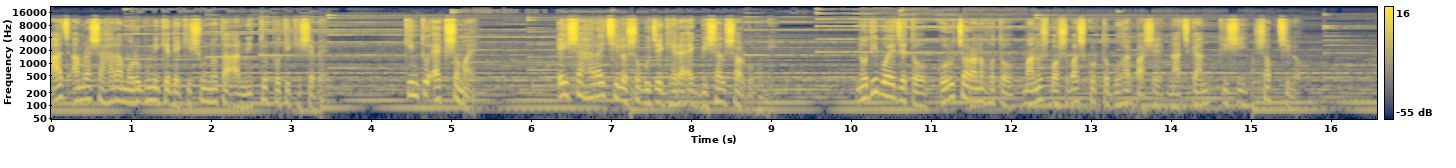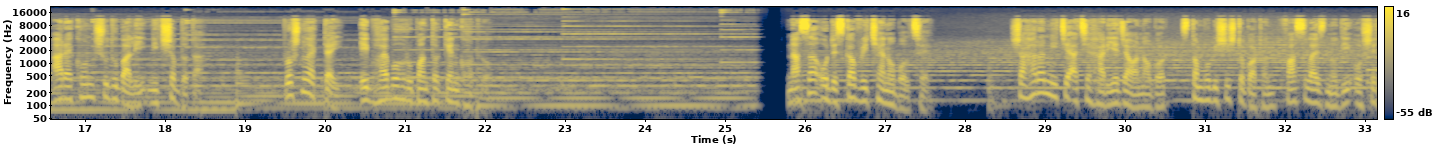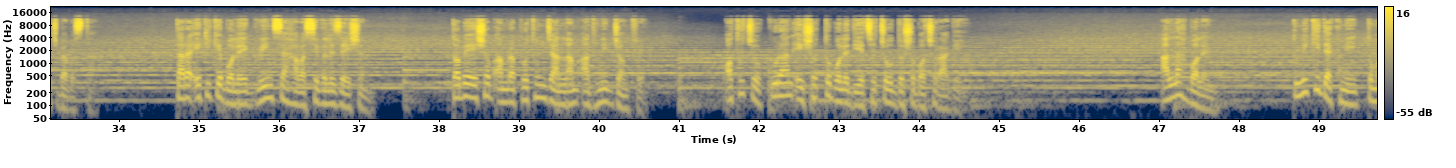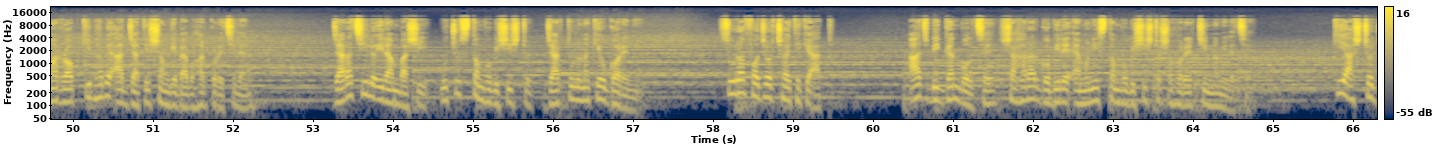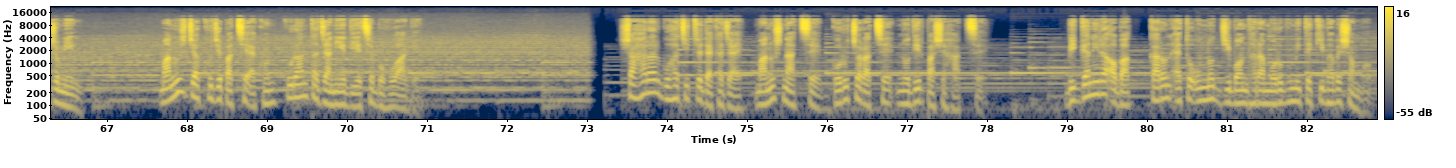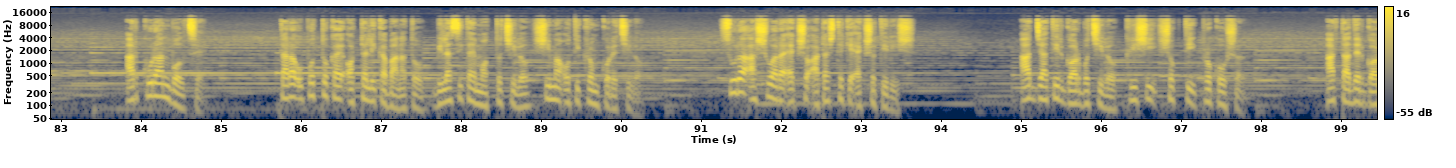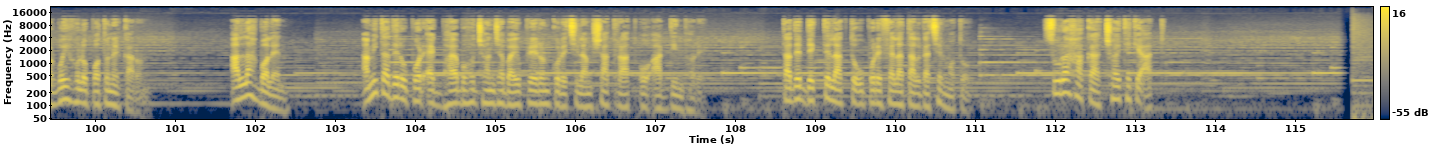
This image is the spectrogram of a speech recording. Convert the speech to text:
আজ আমরা সাহারা মরুভূমিকে দেখি শূন্যতা আর মৃত্যুর প্রতীক হিসেবে। কিন্তু এক সময়, এই সাহারাই ছিল সবুজে ঘেরা এক বিশাল স্বর্গভূমি। নদী বয়ে যেত, গরু চড়ানো হতো, মানুষ বসবাস করত, গুহার পাশে নাচগান, কৃষি, সব ছিল। আর এখন শুধু বালি, নিঃশব্দতা। প্রশ্ন একটাই, এই ভয়াবহ রূপান্তর কেন ঘটল? নাসা ও ডিসকভারি চ্যানেল বলছে সাহারার নিচে আছে হারিয়ে যাওয়া নগর, স্তম্ভবিশিষ্ট গঠন ফাসলাইজ নদী ও সেচ ব্যবস্থা। তারা এটিকে বলে গ্রিন সাহাবা সিভিলাইজেশন তবে এসব আমরা প্রথম জানলাম আধুনিক যন্ত্রে। অথচ কুরআন এই সত্য বলে দিয়েছে চৌদ্দশো বছর আগেই। আল্লাহ বলেন, তুমি কি দেখনি তোমার রব কীভাবে আজ জাতির সঙ্গে ব্যবহার করেছিলেন? যারা ছিল ইরামবাসী, উঁচু স্তম্ভ বিশিষ্ট যার তুলনা কেউ গড়েনি। সুরা ফজর ছয় থেকে আট। আজ বিজ্ঞান বলছে, সাহারার গভীরে এমনই স্তম্ভ বিশিষ্ট শহরের চিহ্ন মিলেছে। কি আশ্চর্য মিল! মানুষ যা খুঁজে পাচ্ছে এখন, কুরআন তা জানিয়ে দিয়েছে বহু আগে। সাহারার গুহাচিত্রে দেখা যায়, মানুষ নাচছে, গরু চড়াচ্ছে, নদীর পাশে হাঁটছে। বিজ্ঞানীরা অবাক, কারণ এত উন্নত জীবনধারা মরুভূমিতে কীভাবে সম্ভব? আর কুরআন বলছে তারা উপত্যকায় অট্টালিকা বানাত, বিলাসিতায় মত্ত ছিল, সীমা অতিক্রম করেছিল। সুরা আশুয়ারা একশো আটাশ থেকে একশো আজ জাতির গর্ব ছিল, কৃষি, শক্তি, প্রকৌশল। আর তাদের গর্বই হল পতনের কারণ। আল্লাহ বলেন, আমি তাদের উপর এক ভয়াবহ ঝঞ্ঝাবায়ু প্রেরণ করেছিলাম সাত রাত ও আট দিন ধরে। তাদের দেখতে লাগত উপরে ফেলা তালগাছের মতো। সুরা হাকা ছয় থেকে আট।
